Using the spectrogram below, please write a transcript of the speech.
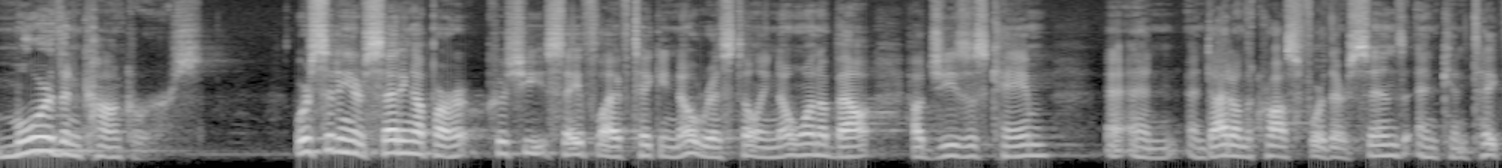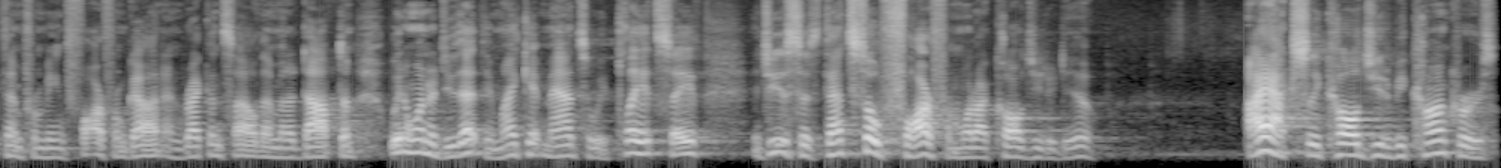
more than conquerors. We're sitting here setting up our cushy, safe life, taking no risk, telling no one about how Jesus came and, and died on the cross for their sins and can take them from being far from God and reconcile them and adopt them. We don't want to do that. They might get mad, so we play it safe. And Jesus says, That's so far from what I called you to do. I actually called you to be conquerors.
